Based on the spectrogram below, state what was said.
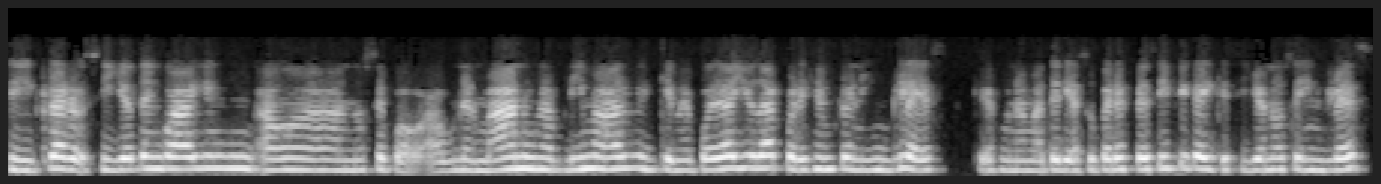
sí, claro, si yo tengo a alguien, a, no sé, a un hermano, una prima, alguien que me pueda ayudar, por ejemplo, en inglés, que es una materia súper específica y que si yo no sé inglés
